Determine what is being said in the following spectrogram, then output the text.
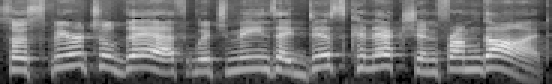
So, spiritual death, which means a disconnection from God.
